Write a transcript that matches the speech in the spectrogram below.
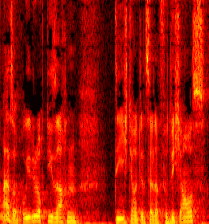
Also probier dir doch die Sachen, die ich dir heute erzählt habe, für dich aus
